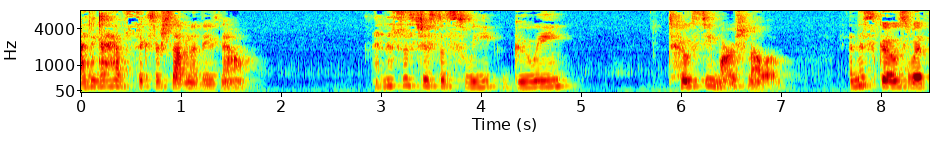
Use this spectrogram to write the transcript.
I think I have six or seven of these now. And this is just a sweet, gooey, toasty marshmallow. And this goes with,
